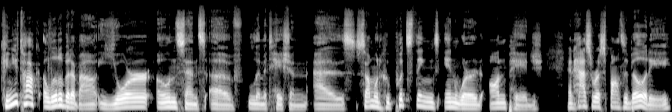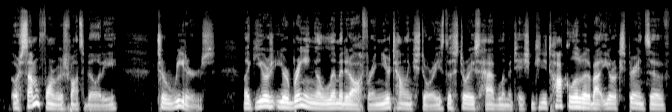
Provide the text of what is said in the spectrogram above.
Can you talk a little bit about your own sense of limitation as someone who puts things inward on page and has a responsibility or some form of responsibility to readers? Like you're you're bringing a limited offering, you're telling stories. The stories have limitation. Can you talk a little bit about your experience of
